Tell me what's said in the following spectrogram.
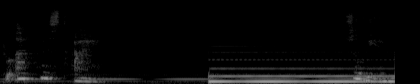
Du atmest ein. So wie immer.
